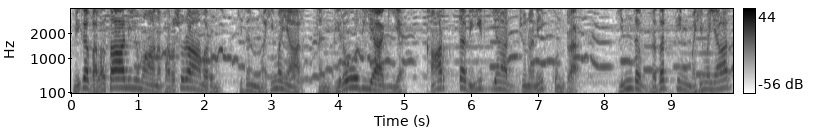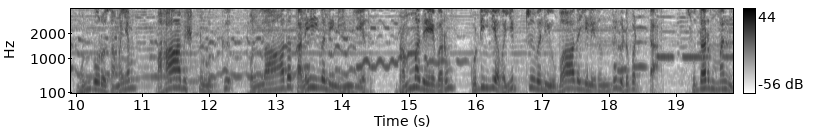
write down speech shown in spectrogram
மிக பலசாலியுமான பரசுராமரும் இதன் மகிமையால் தன் விரோதியாகிய கார்த்த வீர்யார்ஜுனனைக் கொன்றார். இந்த விரதத்தின் மகிமையால் முன்பொரு சமயம் மகாவிஷ்ணுவுக்கு பொல்லாத தலைவலி நீங்கியது. பிரம்மதேவரும் கொடிய வயிற்றுவலி உபாதையிலிருந்து விடுபட்டார். சுதர்மன்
